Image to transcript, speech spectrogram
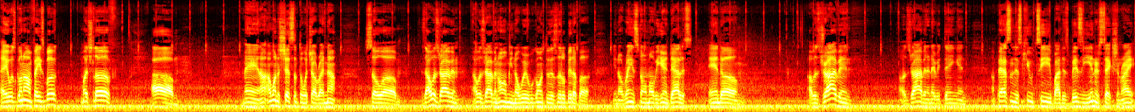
Hey, what's going on, Facebook? Much love. Um, man, I, I want to share something with y'all right now. So, um, as I was driving, I was driving home. You know, we're we're going through this little bit of a, you know, rainstorm over here in Dallas, and um, I was driving, I was driving and everything, and I'm passing this QT by this busy intersection, right?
